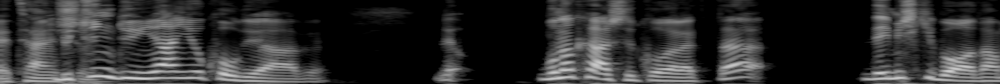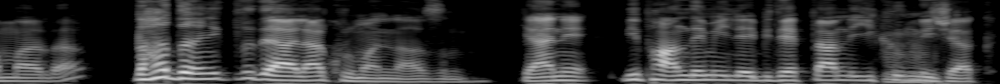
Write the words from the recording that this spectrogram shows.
Attention. bütün dünyan yok oluyor abi. Ve buna karşılık olarak da demiş ki bu adamlar da daha dayanıklı değerler kurman lazım. Yani bir pandemiyle bir depremle yıkılmayacak.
